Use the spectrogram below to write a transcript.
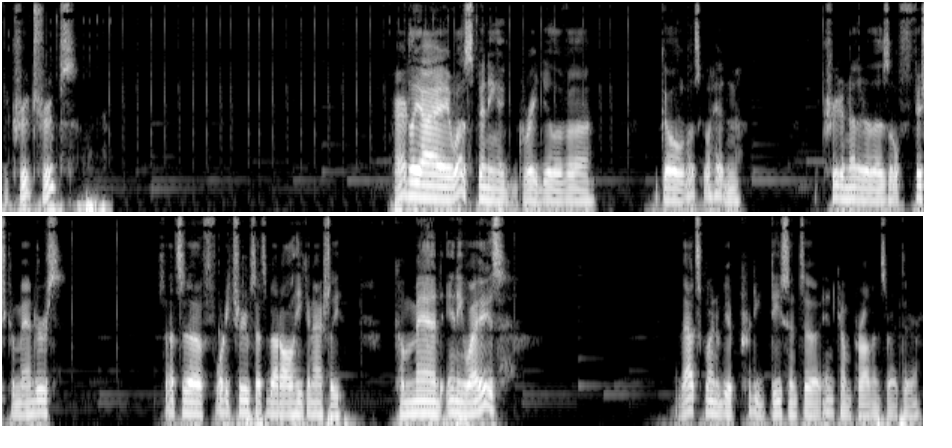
Recruit troops? Apparently I was spending a great deal of uh, gold. Let's go ahead and recruit another of those little fish commanders. So that's uh, 40 troops. That's about all he can actually command anyways. That's going to be a pretty decent uh, income province right there.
